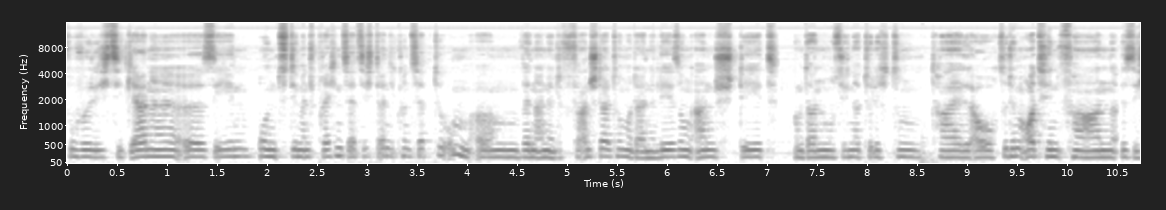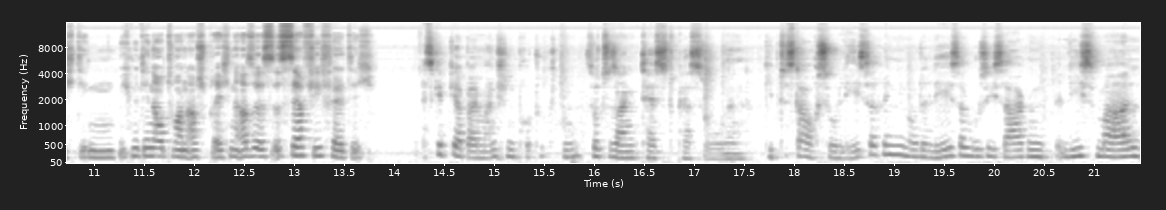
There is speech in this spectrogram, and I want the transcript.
wo würde ich sie gerne äh, sehen und dementsprechend setze ich dann die Konzepte um. Ähm, wenn eine Veranstaltung oder eine Lesung ansteht, und dann muss ich natürlich zum Teil auch zu dem Ort hinfahren, besichtigen, mich mit den Autoren absprechen. Also es ist sehr vielfältig. Es gibt ja bei manchen Produkten sozusagen Testpersonen. Gibt es da auch so Leserinnen oder Leser, wo Sie sagen, lies mal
